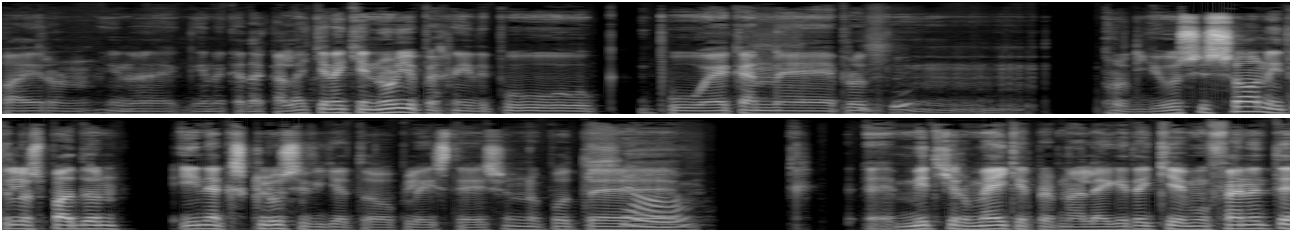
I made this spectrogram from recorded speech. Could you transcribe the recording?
of Iron είναι, είναι κατά καλά. Και ένα καινούριο παιχνίδι που, που έκανε προ, produce η Sony. Τέλος πάντων είναι exclusive για το PlayStation. Οπότε. Ποιο; Ε, Meet Your Maker πρέπει να λέγεται και μου φαίνεται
